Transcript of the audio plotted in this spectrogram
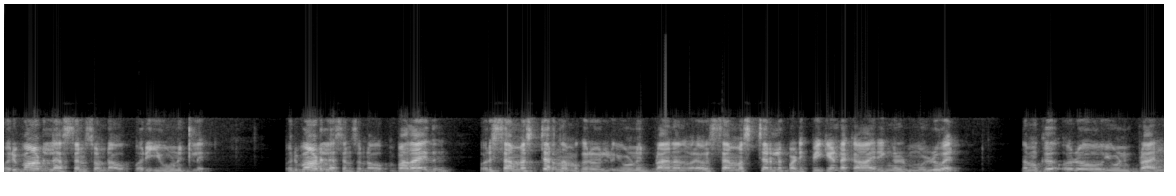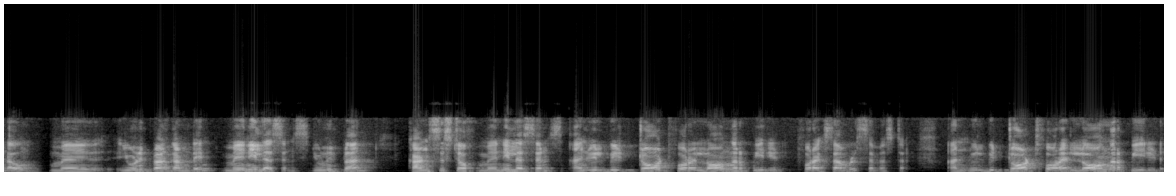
ഒരുപാട് ലെസൺസ് ഉണ്ടാവും ഒരു യൂണിറ്റിൽ ഒരുപാട് ലെസൺസ് ഉണ്ടാവും. അപ്പൊ അതായത് ഒരു സെമസ്റ്റർ നമുക്കൊരു യൂണിറ്റ് പ്ലാൻ എന്ന് പറയാം. ഒരു സെമസ്റ്ററിൽ പഠിപ്പിക്കേണ്ട കാര്യങ്ങൾ മുഴുവൻ നമുക്ക് ഒരു യൂണിറ്റ് പ്ലാൻ ഉണ്ടാവും. Unit plan contain many lessons unit plan consist of many lessons and will be taught for a longer period for example semester and will be taught for a longer period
